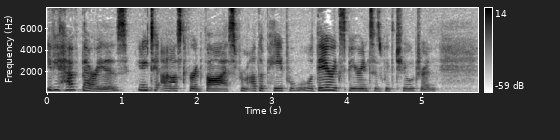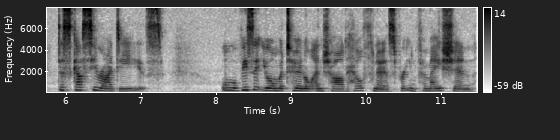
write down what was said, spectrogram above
If you have barriers, you need to ask for advice from other people or their experiences with children. Discuss your ideas or visit your maternal and child health nurse for information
